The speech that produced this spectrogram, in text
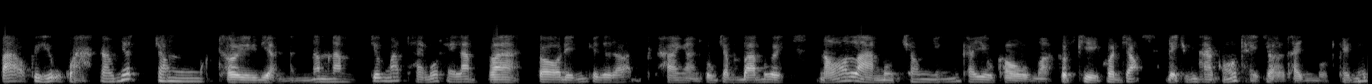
tạo cái hiệu quả cao nhất trong thời điểm 5 năm trước mắt 21 25 và cho đến cái giai đoạn 2030 nó là một trong những cái yêu cầu mà cực kỳ quan trọng để chúng ta có thể trở thành một cái nước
